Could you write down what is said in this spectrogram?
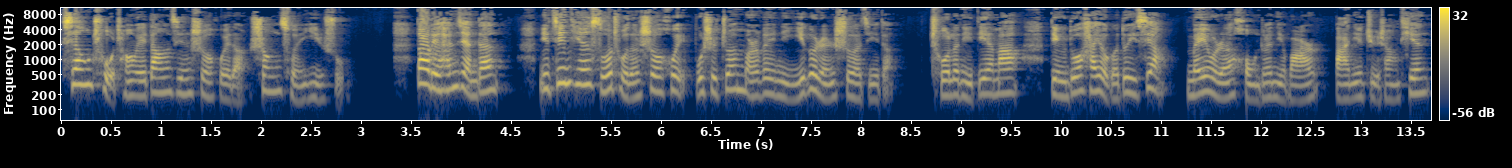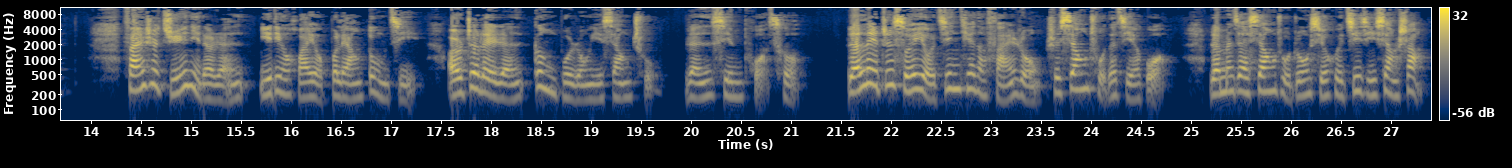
相处成为当今社会的生存艺术。道理很简单，你今天所处的社会不是专门为你一个人设计的。除了你爹妈，顶多还有个对象，没有人哄着你玩，把你举上天。凡是举你的人，一定怀有不良动机，而这类人更不容易相处，人心叵测。人类之所以有今天的繁荣，是相处的结果。人们在相处中学会积极向上，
